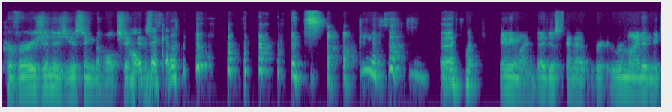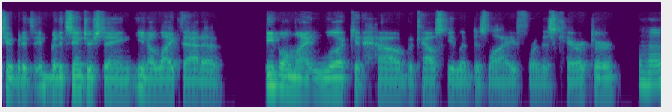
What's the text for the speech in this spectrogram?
Perversion is using the whole chicken. whole chicken. So, anyway, that just kind of re- reminded me too. But it's but it's interesting, you know, like that. Of people might look at how Bukowski lived his life or this character, hmm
